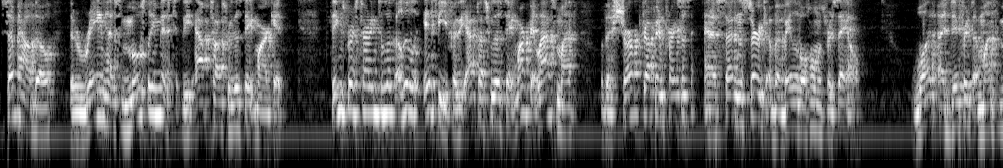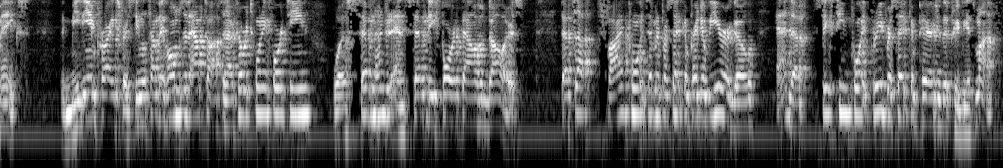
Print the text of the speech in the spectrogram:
Somehow, though, the rain has mostly missed the Aptos real estate market. Things were starting to look a little iffy for the Aptos real estate market last month with a sharp drop in prices and a sudden surge of available homes for sale. What a difference a month makes. The median price for single family homes in Aptos in October 2014 was $774,000. That's up 5.7% compared to a year ago and up 16.3% compared to the previous month.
